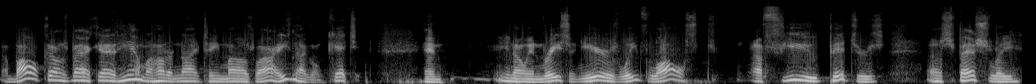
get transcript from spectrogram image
a ball comes back at him 119 miles per hour. He's not going to catch it. And you know, in recent years, we've lost a few pitchers, especially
